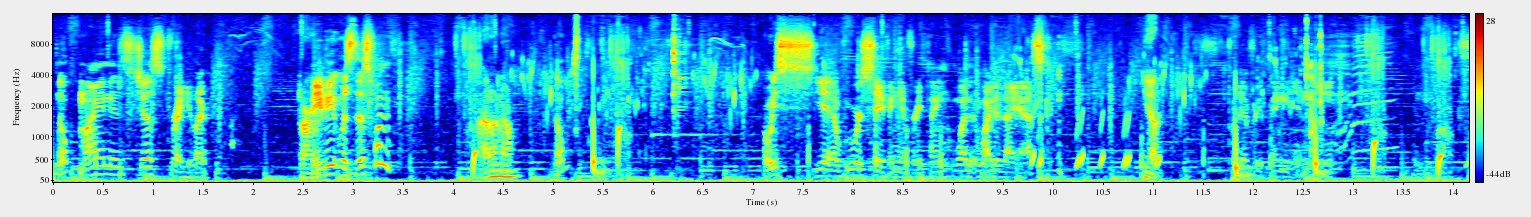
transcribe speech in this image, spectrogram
Nope, mine is just regular. Darn. Maybe it was this one? I don't know. Nope. Are we? S- yeah, we were saving everything. Why did, why did I ask? Yeah. Put everything in the, in the box.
